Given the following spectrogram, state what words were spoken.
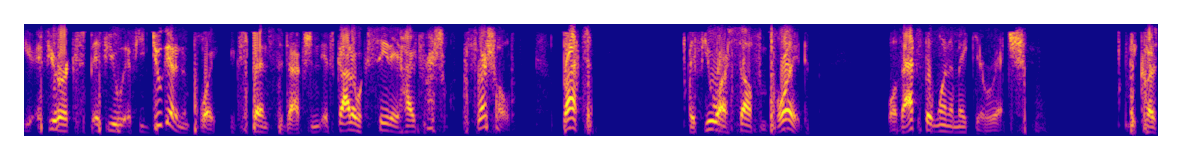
if you're if you if you do get an employee expense deduction, it's got to exceed a high threshold. But if you are self-employed, well, that's the one to make you rich because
